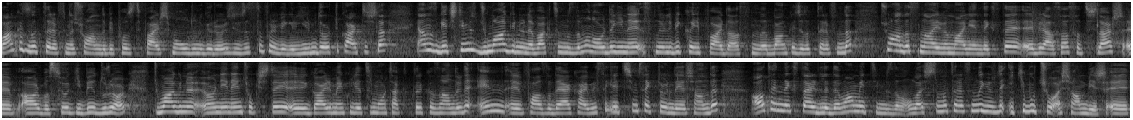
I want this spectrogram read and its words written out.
bankacılık tarafında şu anda bir pozitif ayrışma olduğunu görüyoruz. %0,24'lük artışla. Yalnız geçtiğimiz cuma gününe baktığımız zaman orada yine sınırlı bir kayıp vardı aslında bankacılık tarafında. Şu anda sanayi ve mali endekste e, biraz daha satışlar e, ağır basıyor gibi duruyor. Cuma günü örneğin en çok işte e, gayrimenkul yatırım ortaklıkları kazandırdı. En fazla değer kaybı ise iletişim sektöründe yaşandı. Alt endekslerle devam ettiğimiz zaman ulaştırma tarafında %2,5'u aşan bir e,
